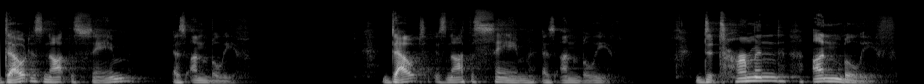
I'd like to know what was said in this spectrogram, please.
Doubt is not the same as unbelief. Doubt is not the same as unbelief. Determined unbelief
